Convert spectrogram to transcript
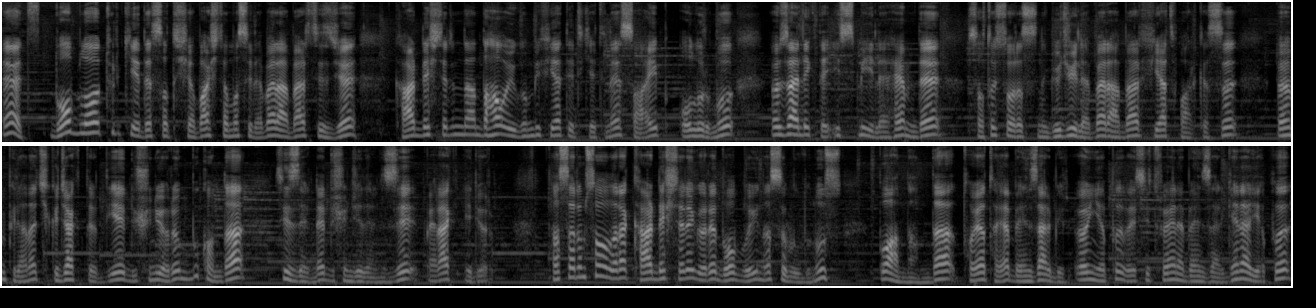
Evet, Doblo Türkiye'de satışa başlamasıyla beraber sizce kardeşlerinden daha uygun bir fiyat etiketine sahip olur mu? Özellikle ismiyle hem de satış sonrasını gücüyle beraber fiyat markası ön plana çıkacaktır diye düşünüyorum. Bu konuda sizlerin de düşüncelerinizi merak ediyorum. Tasarımsal olarak kardeşlere göre Doblo'yu nasıl buldunuz? Bu anlamda Toyota'ya benzer bir ön yapı ve Citroen'e benzer genel yapı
